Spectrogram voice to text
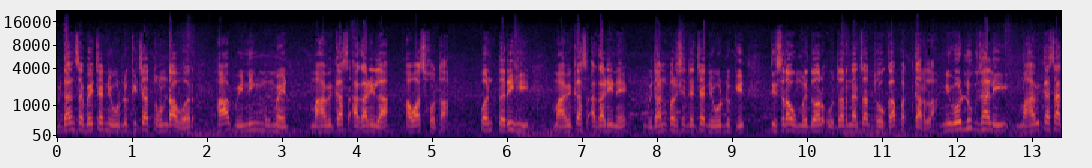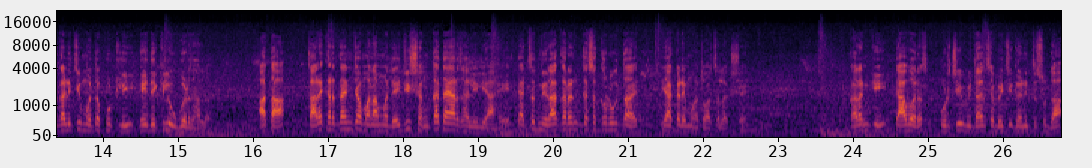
विधानसभेच्या निवडणुकीच्या तोंडावर हा विनिंग मुवमेंट महाविकास आघाडीला हवाच होता पण तरीही महाविकास आघाडीने विधान परिषदेच्या निवडणुकीत तिसरा उमेदवार उतरण्याचा धोका पत्कारला. निवडणूक झाली महाविकास आघाडीची मतं फुटली हे देखील उघड झालं. आता कार्यकर्त्यांच्या मनामध्ये जी शंका तयार झालेली आहे त्याचं निराकरण कसं करत आहेत याकडे महत्त्वाचं लक्ष आहे. कारण की त्यावरच पुढची विधानसभेची गणितसुद्धा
